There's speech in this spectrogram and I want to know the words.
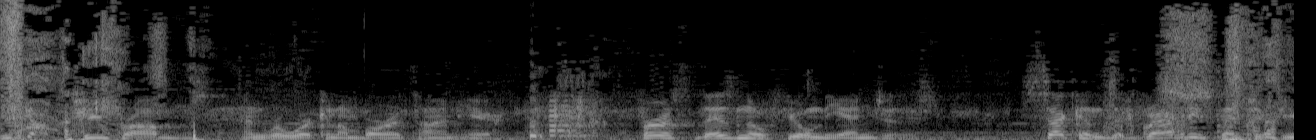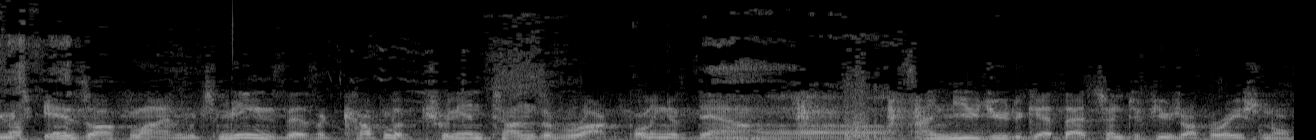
We've got two problems, and we're working on borrowed time here. First, there's no fuel in the engines. Second, the gravity centrifuge is offline, which means there's a couple of trillion tons of rock pulling us down. Ah. I need you to get that centrifuge operational.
